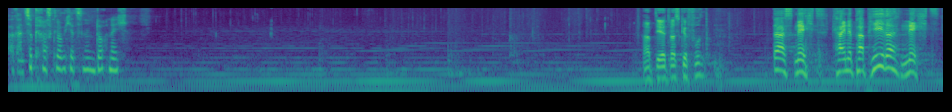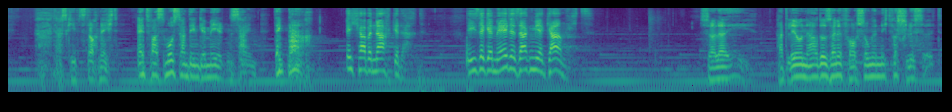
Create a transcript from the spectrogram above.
Aber ganz so krass glaube ich jetzt nun doch nicht. Habt ihr etwas gefunden? Das nichts. Keine Papiere, nichts. Das gibt's doch nicht. Etwas muss an den Gemälden sein. Denkt nach. Ich habe nachgedacht. Diese Gemälde sagen mir gar nichts. Salai, hat Leonardo seine Forschungen nicht verschlüsselt?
